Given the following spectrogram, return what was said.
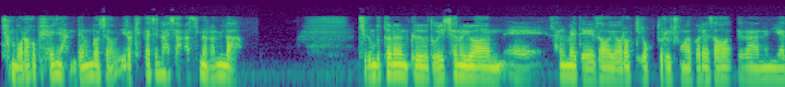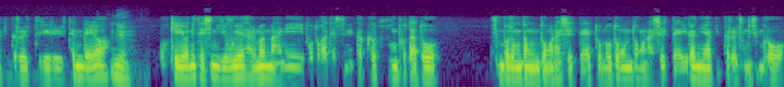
참 뭐라고 표현이 안 되는 거죠. 이렇게까지는 하지 않았으면 합니다. 지금부터는 그 노회찬 의원의 삶에 대해서 여러 기록들을 종합을 해서 제가 하는 이야기들을 드릴 텐데요. 예. 국회의원이 되신 이후의 삶은 많이 보도가 됐으니까 그 부분보다도 진보정당 운동을 하실 때 또 노동운동을 하실 때 이런 이야기들을 중심으로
